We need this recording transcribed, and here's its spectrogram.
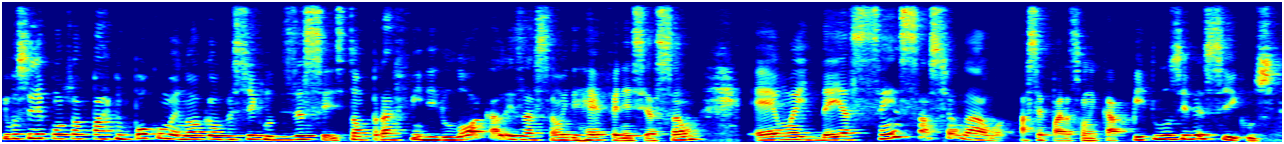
e você encontra uma parte um pouco menor, que é o versículo 16. Então, para fim de localização e de referenciação, é uma ideia sensacional a separação em capítulos e versículos,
